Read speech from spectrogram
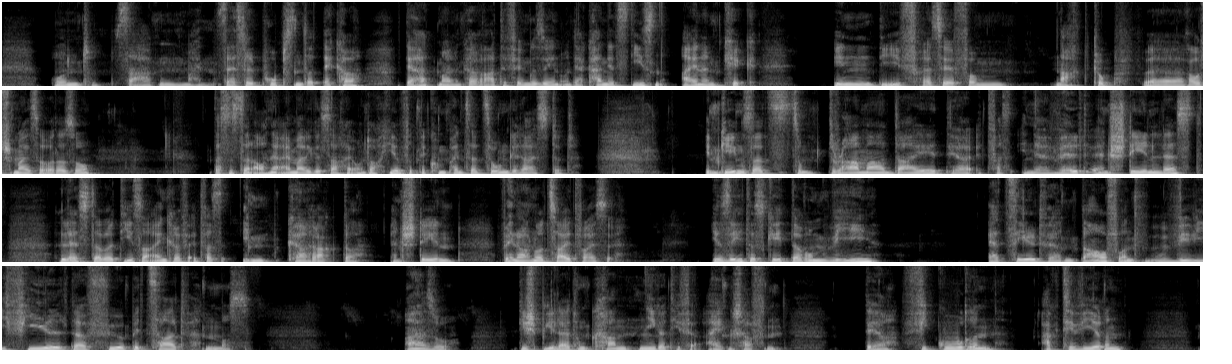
und sagen, mein sesselpupsender Decker, der hat mal einen Karatefilm gesehen und er kann jetzt diesen einen Kick in die Fresse vom Nachtclub äh, rausschmeißer oder so. Das ist dann auch eine einmalige Sache und auch hier wird eine Kompensation geleistet. Im Gegensatz zum Drama Die, der etwas in der Welt entstehen lässt, lässt aber dieser Eingriff etwas im Charakter entstehen, wenn auch nur zeitweise. Ihr seht, es geht darum, wie erzählt werden darf und wie viel dafür bezahlt werden muss. Also, die Spielleitung kann negative Eigenschaften der Figuren aktivieren.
